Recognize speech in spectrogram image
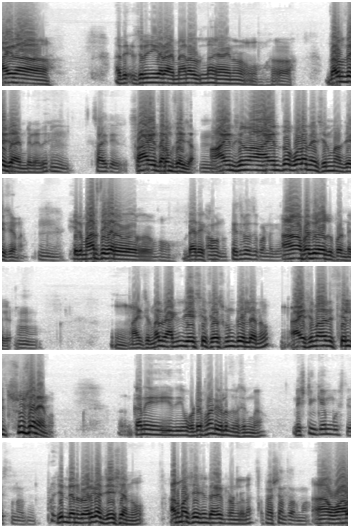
ఆయన అదే చిరంజీవి గారు ఆయన మేనర్ ఆయన ధర్మతేజ ఆయన పేరు అది సాయి తేజ్. సాయి ధర్మతేజ. ఆయన సినిమా ఆయనతో కూడా నేను సినిమా చేశాను. ఇది మారుతి గారు డైరెక్ట్ అవును ప్రతిరోజు పండుగ. పది రోజు పండుగ. ఆయన సినిమాలు యాక్టింగ్ చేసి చేసుకుంటూ వెళ్ళాను. ఆయన సినిమాని తెలి చూశాను నేను. కానీ ఇది ఒక డిఫరెంట్గా వెళ్తుంది సినిమా. నెక్స్ట్ ఇంకేం మూవీస్ తీస్తున్నారు మీరు? ప్రజెంట్ నేను వరకు చేశాను. అనుమతి చేసిన డైరెక్టర్ ఉండలేదా ప్రశాంత్ వర్మ. వాళ్ళ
